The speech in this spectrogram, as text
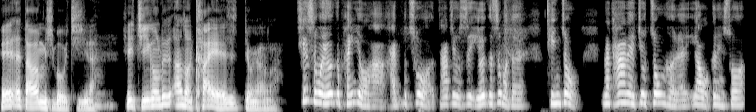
哎台湾不是无钱呐，其实钱讲那个安怎开还是重要啦。其实我有一个朋友哈还不错，他就是有一个是我的听众，那他呢就综合了要我跟你说，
